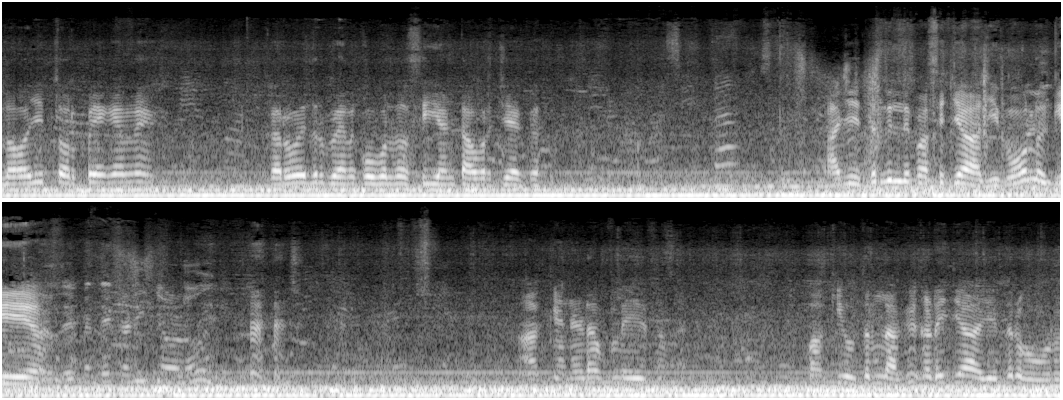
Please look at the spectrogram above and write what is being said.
ਲਓ ਜੀ, ਤੁਰ ਪਏ ਕਹਿੰਦੇ ਕਰੋ ਇਧਰ ਵੈਨਕੂਵਰ ਦਾ ਸੀਐਨ ਟਾਵਰ ਚੈੱਕ। ਅੱਜ ਇਧਰ ਵਿਲੇ ਪਾਸੇ ਜਹਾਜ਼ ਹੀ ਬਹੁਤ ਲੱਗੇ ਆ। ਆ ਕੈਨੇਡਾ ਪਲੇਸ ਬਾਕੀ ਉਧਰ ਲਾਗੇ ਖੜੇ ਜਹਾਜ਼, ਇਧਰ ਹੋਰ।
